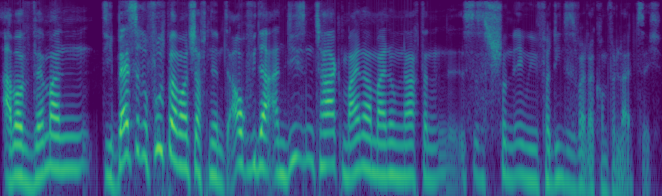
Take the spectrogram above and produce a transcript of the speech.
Aber wenn man die bessere Fußballmannschaft nimmt, auch wieder an diesem Tag, meiner Meinung nach, dann ist es schon irgendwie ein verdientes Weiterkommen für Leipzig.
